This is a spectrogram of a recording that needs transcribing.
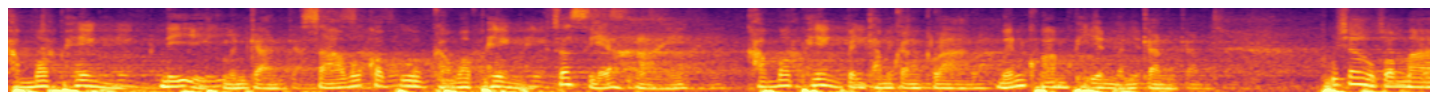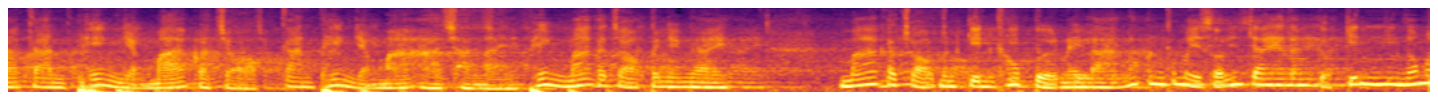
คำว่าเพ่งนี่อีกเหมือนกัน สาวกก็พูดคำว่าเพ่งซะเสียหายคำว่าเพ่งเป็นคำกลางๆเหมือนความเพียรเหมือนกันผู้เจ้าอุปมาการเพ่งอย่างม้ากระจอก การเพ่งอย่างม้าอาชาไหน เพ่งม้ากระจอกเป็นยังไงม้ากระจอกมันกินข้าวเปลือกในรางแล้วมันก็ไม่สนใจอะไรมันก็กินของมัน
